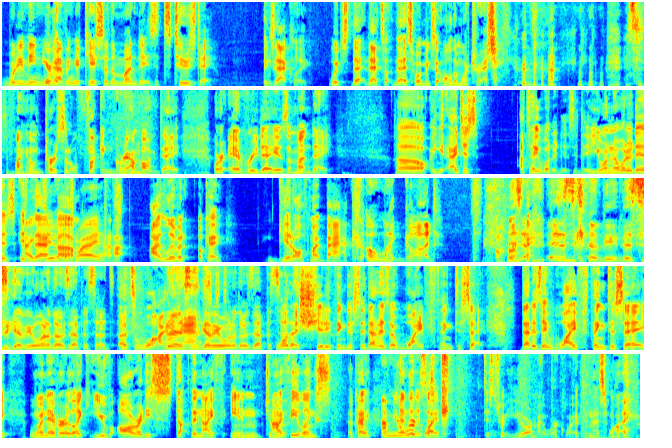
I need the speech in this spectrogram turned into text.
What do you mean you're get- having a case of the Mondays? It's Tuesday. Exactly. Which that that's that's what makes it all the more tragic. this is my own personal fucking Groundhog Day, where every day is a Monday. Oh, I I just I'll tell you what it is, Adi. You want to know what it is? Is I that, do. That's um, why I asked. I, I live in okay. Get off my back. Oh my god. All This, right. this is gonna be this is gonna be one of those episodes. That's why I This is gonna be one of those episodes. What a shitty thing to say. That is a wife thing to say. That is a wife thing to say whenever like you've already stuck the knife in to my I'm- feelings. Okay, I'm- I'm your And then work it says, wife. Destroy. You are my work wife, and that's why.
